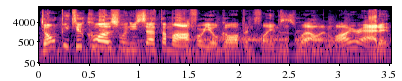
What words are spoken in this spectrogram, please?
Don't be too close when you set them off, or you'll go up in flames as well. And while you're at it,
